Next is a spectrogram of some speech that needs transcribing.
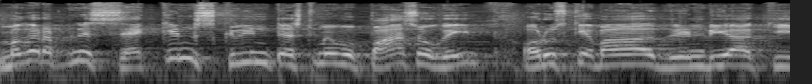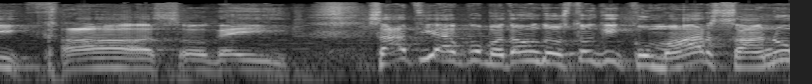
मगर अपने सेकंड स्क्रीन टेस्ट में वो पास हो गई और उसके बाद इंडिया की खास हो गई। साथ ही आपको बताऊँ दोस्तों कि कुमार सानू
